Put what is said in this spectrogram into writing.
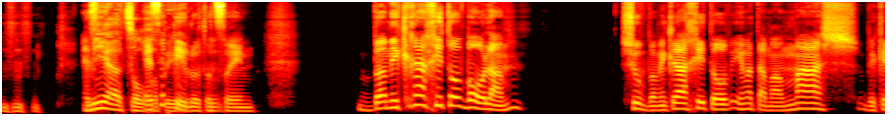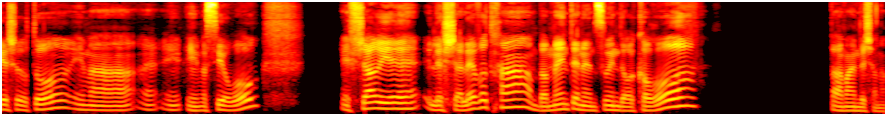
מי יעצור לך איזה פעילות עוצרים? במקרה הכי טוב בעולם, שוב, במקרה הכי טוב, אם אתה ממש בקשר טוב עם, ה, עם ה-COO, אפשר יהיה לשלב אותך במיינטננס ווינדו הקרוב פעמיים בשנה.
